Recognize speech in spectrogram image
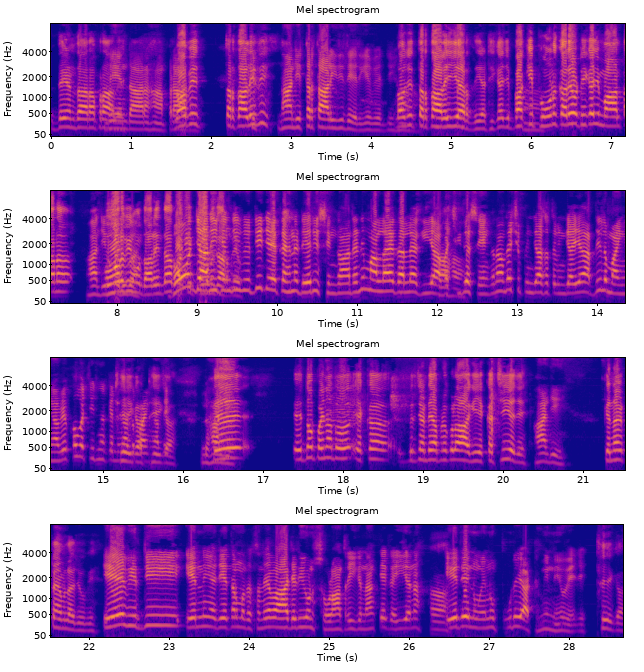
ਦੇਣਦਾਰ ਆ ਭਰਾ। ਦੇਣਦਾਰ ਹਾਂ ਲਓ ਭਰਾ ਵੀ 43 ਦੀ। ਹਾਂਜੀ 43 ਦੀ ਦੇ ਦਈਏ ਵੀਰ ਜੀ ਲਓ ਜੀ 43000 ਦੀ ਆ ਠੀਕ ਹੈ ਜੀ। ਬਾਕੀ ਹਾਂ। ਫੋਨ ਕਰਿਓ ਠੀਕ ਹੈ ਜੀ ਮਾਨਤਨ ਹੋਰ ਵੀ। ਹੁੰਦਾ ਰਹਿੰਦਾ ਬਹੁਤ ਜ਼ਿਆਦੀ ਚੰਗੀ। ਵੀਰ ਜੀ ਜੇ ਕਿਸੇ ਨੇ ਡੇਰੀ ਸਿੰਘਾਂ ਦੇ ਨਹੀਂ ਮੰਨ ਲਾ ਇਹ ਗੱਲ ਹੈਗੀ ਆ ਹਾਂ, ਬੱਚੀ ਦੇ ਸਿੰਘ ਨਾ ਉਹਦੇ 56 57000 ਦੀ ਲਮਾਈਆਂ ਵੇਖੋ ਬੱਚੀ ਦੀਆਂ ਕਿੰਨੀਆਂ ਆ ਲਮਾਈਆਂ ਠੀਕ ਆ। ਤੇ। ਤੇ ਇਦੋਂ ਪਹਿਲਾਂ ਤੋਂ ਇੱਕ ਵੀਰ ਚੰਡੇ ਆਪਣੇ ਕੋਲ ਆ ਗਈ ਹੈ ਕੱਚੀ ਅਜੇ। ਹਾਂਜੀ ਕਿੰਨਾ ਟਾਈਮ ਲੈ ਜਾਊਗੀ ਇਹ ਵੀਰ ਜੀ ਇਹਨੇ ਅਜੇ ਤੁਹਾਨੂੰ ਮੈਂ ਦੱਸਣ ਦਿਆ ਆਹ ਜਿਹੜੀ ਹੁਣ 16 ਤਰੀਕ ਲੰਘ ਕੇ ਗਈ ਆ ਨਾ ਹਾਂ। ਇਹਦੇ ਨੂੰ ਇਹਨੂੰ ਪੂਰੇ 8 ਮਹੀਨੇ ਹੋਏ ਜੇ। ਠੀਕ ਆ।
